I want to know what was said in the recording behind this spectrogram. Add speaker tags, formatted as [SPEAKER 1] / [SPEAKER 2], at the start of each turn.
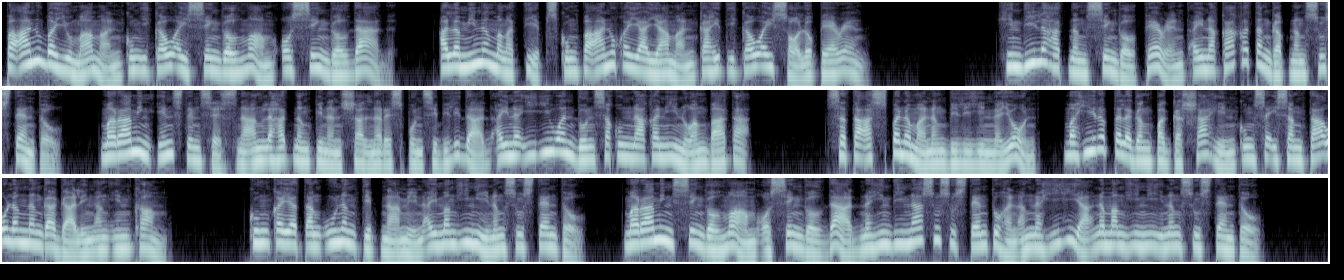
[SPEAKER 1] Paano ba yumaman kung ikaw ay single mom o single dad? Alamin ang mga tips kung paano ka yayaman kahit ikaw ay solo parent. Hindi lahat ng single parent ay nakakatanggap ng sustento. Maraming instances na ang lahat ng pinansyal na responsibilidad ay naiiwan dun sa kung nakanino ang bata. Sa taas pa naman ng bilihin ngayon, mahirap talagang pagkasyahin kung sa isang tao lang nanggagaling ang income. Kung kaya't ang unang tip namin ay manghingi ng sustento. Maraming single mom o single dad na hindi nasusustentuhan ang nahihiya na manghingi ng sustento.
